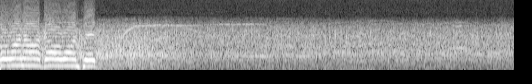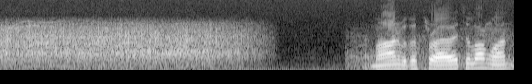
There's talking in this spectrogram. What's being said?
the one Argyle wanted. Man with a throw. It's a long one.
